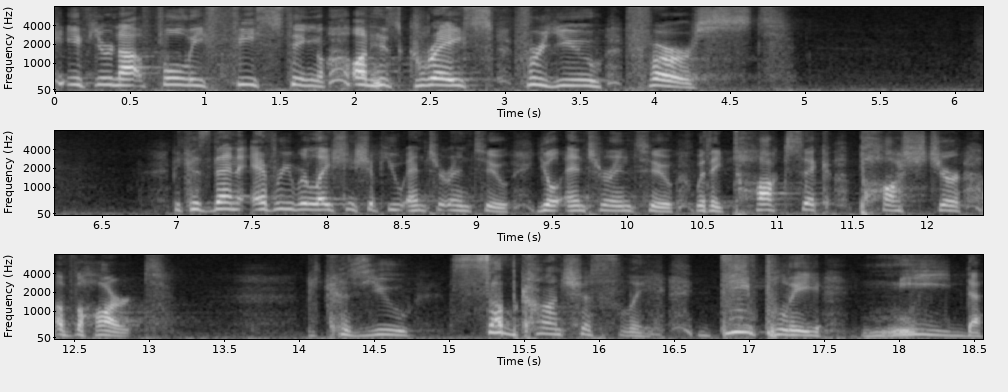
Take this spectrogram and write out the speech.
if you're not fully feasting on His grace for you first. Because then every relationship you enter into, you'll enter into with a toxic posture of the heart. Because you subconsciously, deeply need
